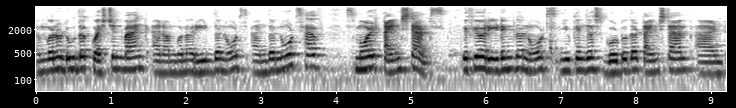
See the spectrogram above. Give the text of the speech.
I'm gonna do the question bank and I'm gonna read the notes and the notes have small timestamps if you're reading the notes you can just go to the timestamp and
